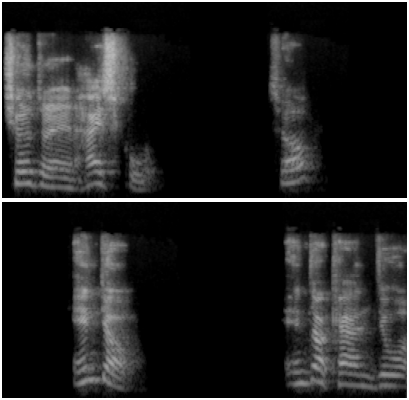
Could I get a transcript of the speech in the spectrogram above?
children in high school. So endo, endo can do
